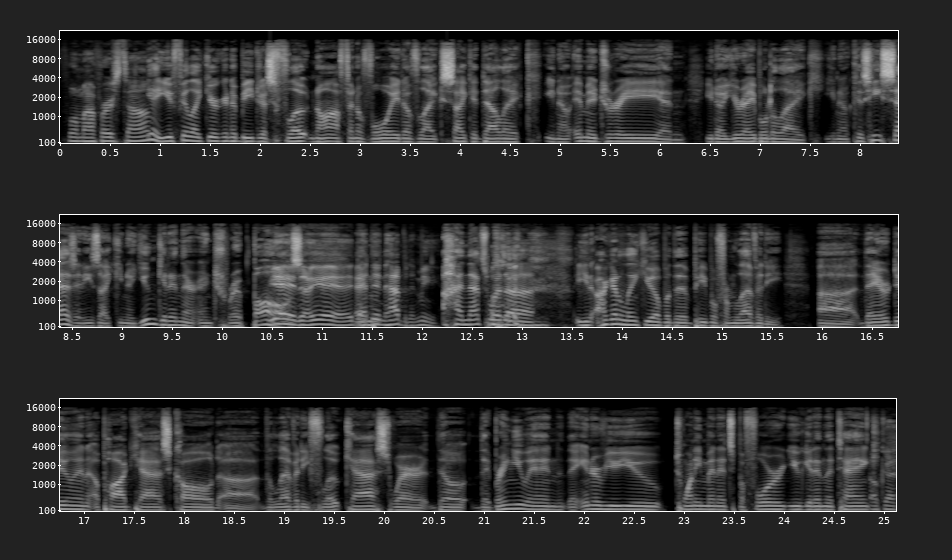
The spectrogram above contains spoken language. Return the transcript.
for my first time, Yeah, you feel like you're going to be just floating off in a void of like psychedelic, you know, imagery, and you know you're able to like, you know, because he says it. He's like, you know, you can get in there and trip balls. yeah, so, yeah, that And- didn't happen to me. and that's what uh you know i gotta link you up with the people from levity uh they are doing a podcast called uh the levity floatcast where they'll they bring you in they interview you 20 minutes before you get in the tank Okay.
